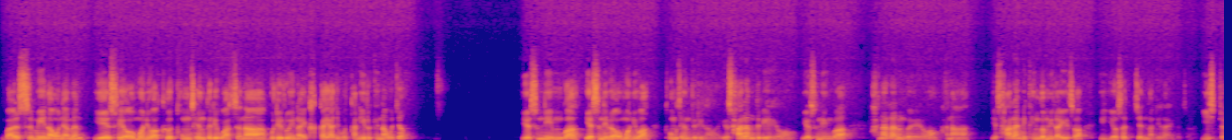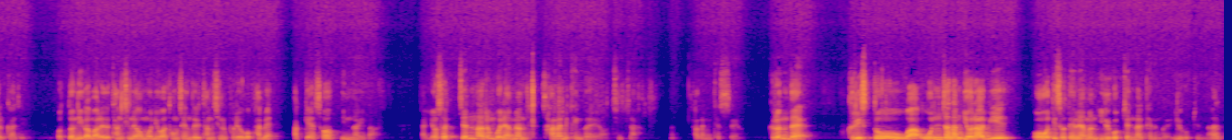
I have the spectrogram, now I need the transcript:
말씀이 나오냐면 예수의 어머니와 그 동생들이 왔으나 무리로 인하여 가까이 하지 못한 이렇게 나오죠. 예수님과 예수님의 어머니와 동생들이 나와요. 이거 사람들이에요. 예수님과 하나라는 거예요. 하나. 사람이 된 겁니다. 그래서 이 여섯째 날이다 이거죠. 20절까지. 어떤 이가 말하되 당신의 어머니와 동생들이 당신을 보려고 밤에 밖에 서 있나이다. 자, 여섯째 날은 뭐냐면 사람이 된 거예요. 진짜. 사람이 됐어요. 그런데 그리스도와 온전한 연합이 어디서 되냐면 일곱째 날 되는 거예요. 일곱째 날.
